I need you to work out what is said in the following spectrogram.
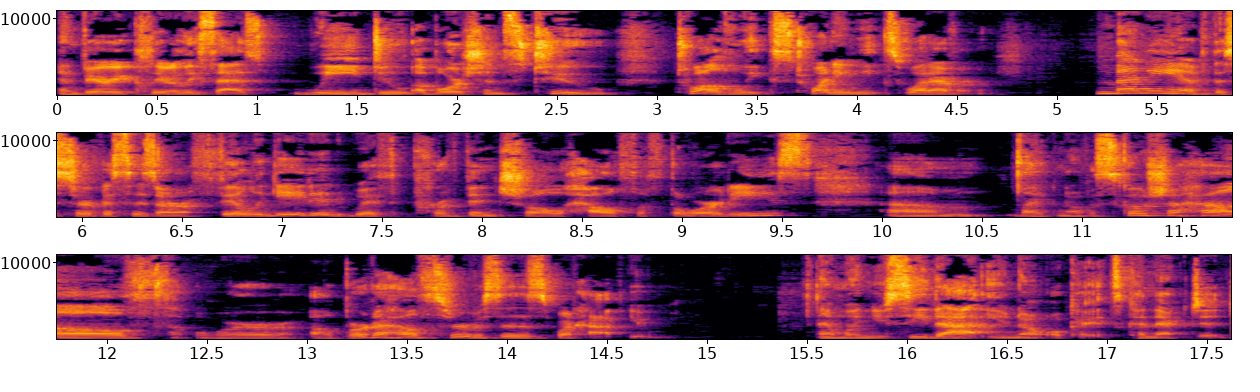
and very clearly says, we do abortions too, 12 weeks, 20 weeks, whatever. Many of the services are affiliated with provincial health authorities, um, like Nova Scotia Health or Alberta Health Services, what have you. And when you see that, you know, okay, it's connected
